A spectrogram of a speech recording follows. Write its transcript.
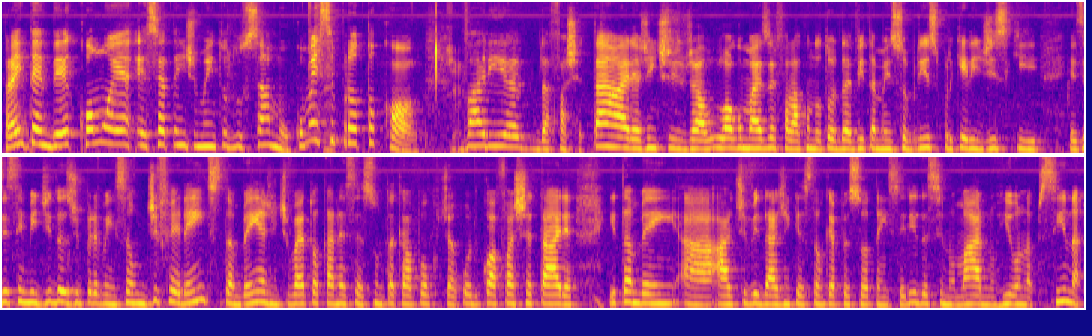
para entender como é esse atendimento do SAMU, como é esse protocolo. Sim. Varia da faixa etária, a gente já logo mais vai falar com o doutor Davi também sobre isso, porque ele disse que existem medidas de prevenção diferentes também. A gente vai tocar nesse assunto daqui a pouco, de acordo com a faixa etária e também a, a atividade em questão que a pessoa está inserida, se no mar, no rio ou na piscina.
